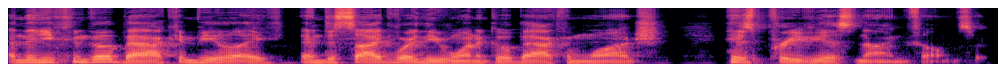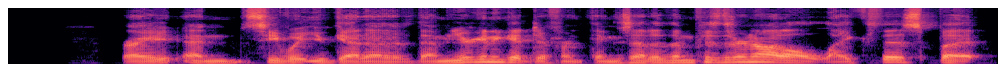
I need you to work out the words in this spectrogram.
and then you can go back and be like and decide whether you want to go back and watch his previous nine films right? And see what you get out of them. You're going to get different things out of them because they're not all like this but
